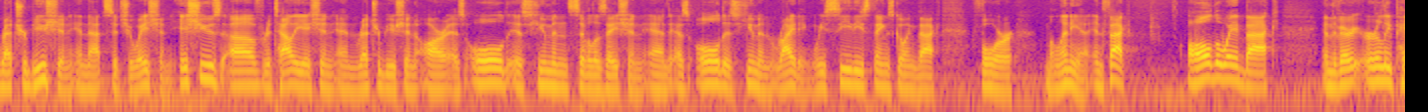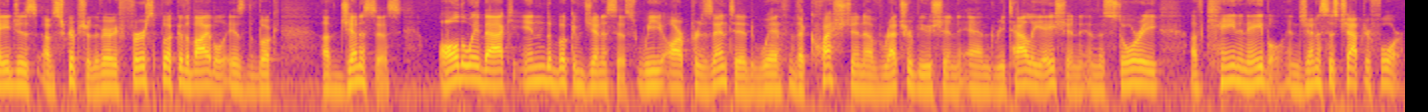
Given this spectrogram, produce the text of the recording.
retribution in that situation. Issues of retaliation and retribution are as old as human civilization and as old as human writing. We see these things going back for millennia. In fact, all the way back in the very early pages of Scripture, the very first book of the Bible is the book of Genesis. All the way back in the book of Genesis, we are presented with the question of retribution and retaliation in the story of Cain and Abel in Genesis chapter 4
